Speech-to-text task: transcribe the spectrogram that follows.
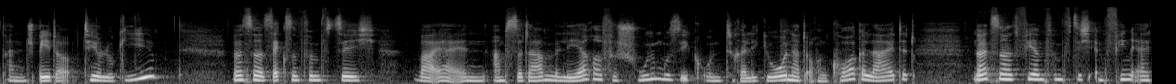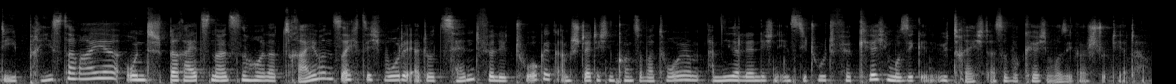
dann später Theologie. 1956 war er in Amsterdam Lehrer für Schulmusik und Religion, hat auch einen Chor geleitet. 1954 empfing er die Priesterweihe und bereits 1963 wurde er Dozent für Liturgik am Städtischen Konservatorium am Niederländischen Institut für Kirchenmusik in Utrecht, also wo Kirchenmusiker studiert haben.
